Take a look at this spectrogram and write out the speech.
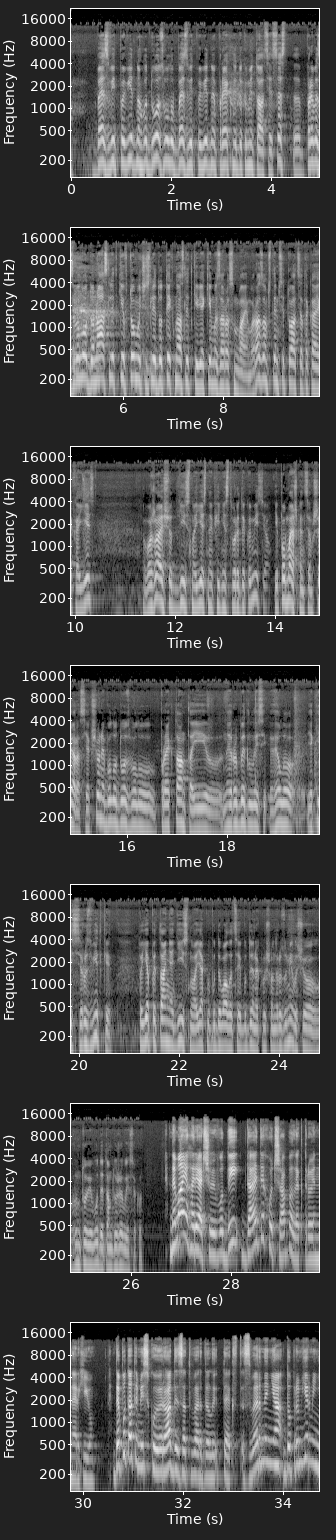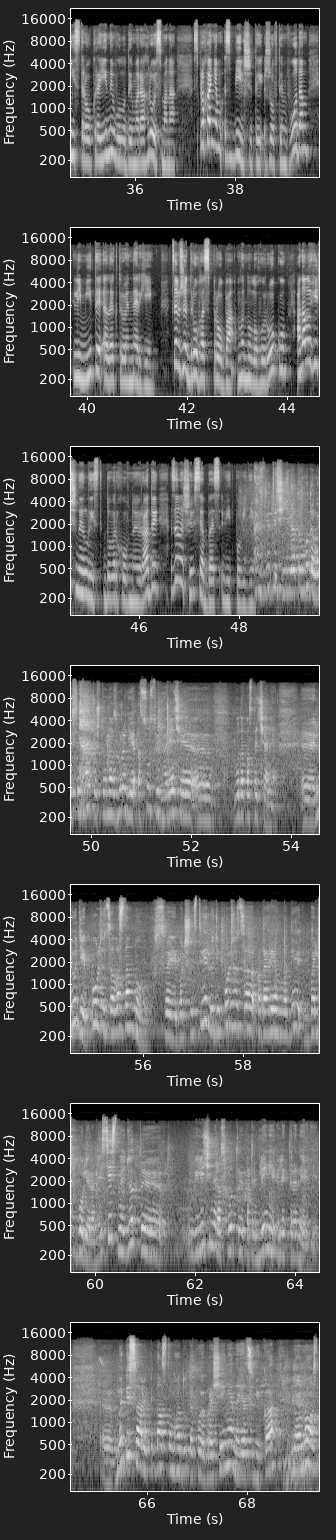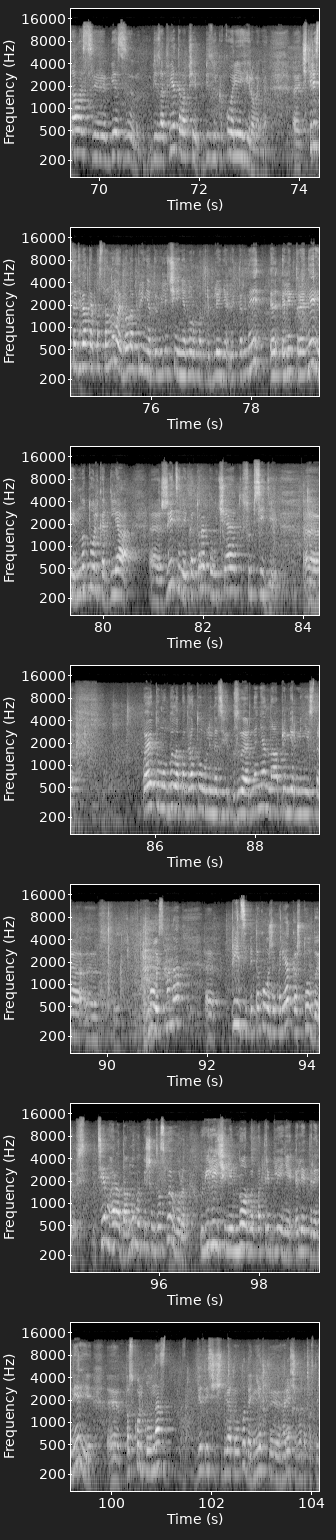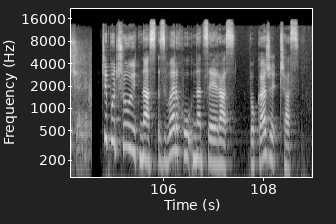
без відповідного дозволу, без відповідної проєктної документації. Це е, призвело до наслідків, в тому числі до тих наслідків, які ми зараз маємо. Разом з тим ситуація така, яка є. Вважаю, що дійсно є необхідність створити комісію. І по мешканцям ще раз, якщо не було дозволу проєктанта і не робились геоло якісь розвідки, то є питання дійсно, а як ви будували цей будинок, ви що не розуміли, що ґрунтові води там дуже високо. Немає гарячої води, дайте хоча б електроенергію. Депутати міської ради затвердили текст звернення до прем'єр-міністра України Володимира Гройсмана з проханням збільшити жовтим водам ліміти електроенергії. Це вже друга спроба минулого року. Аналогічний лист до Верховної Ради залишився без відповіді. С 2009 года вы все знаете, что у нас в городе отсутствует горячее э, водопостачание. Э, Люди пользуются в основном, в своей большинстве, люди пользуются подогревом воды бойлерами. Естественно, идет э, увеличенный расход э, потребления электроэнергии. Э, Мы писали в 2015 году такое обращение на Яценюка, но оно осталось э, без, без ответа, вообще без никакого реагирования. Э, 409 постановой было принято увеличение норм потребления электроэне- э, электроэнергии, но только для э, жителей, которые получают субсидии. Э, Поэтому было подготовлено зв- звернення на прем'єр-міністра е, Гройсмана е, в принципе такого же порядка, чтобы вс- тем городам, ну мы пишем за свой город, увеличили нормы потребления электроэнергии, э, поскольку у нас с 2009 года нет э, горячего водопостачания. Чи почують нас зверху на цей раз? Покаже час.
